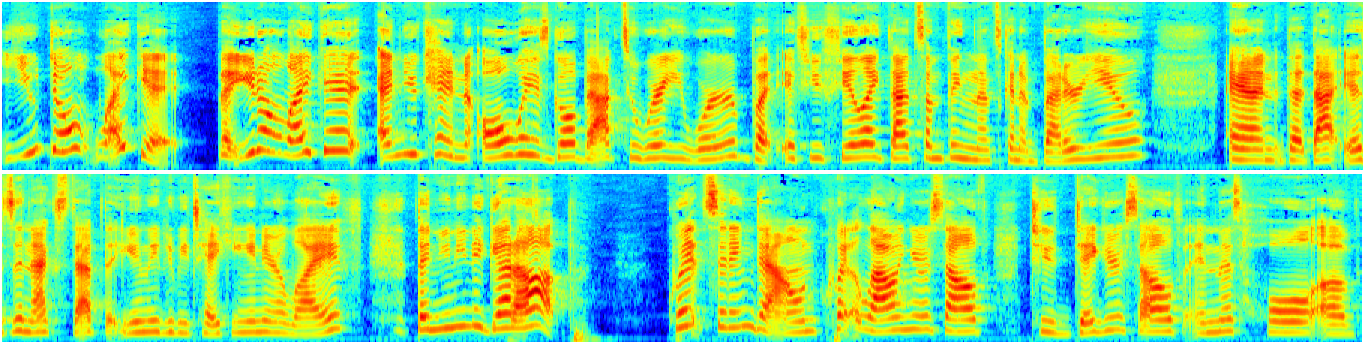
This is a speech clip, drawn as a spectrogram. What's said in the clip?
you don't like it. That you don't like it and you can always go back to where you were. But if you feel like that's something that's to better you and that that is the next step that you need to be taking in your life, then you need to get up Quit sitting down, quit allowing yourself to dig yourself in this hole of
